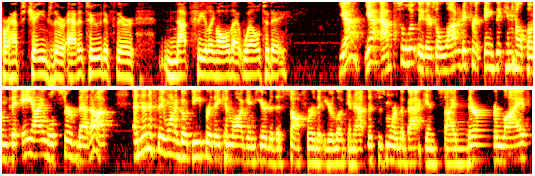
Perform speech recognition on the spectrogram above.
perhaps change their attitude if they're not feeling all that well today. Yeah, yeah, absolutely. There's a lot of different things that can help them. The AI will serve that up. And then if they want to go deeper, they can log in here to this software that you're looking at. This is more the back end side. There are live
